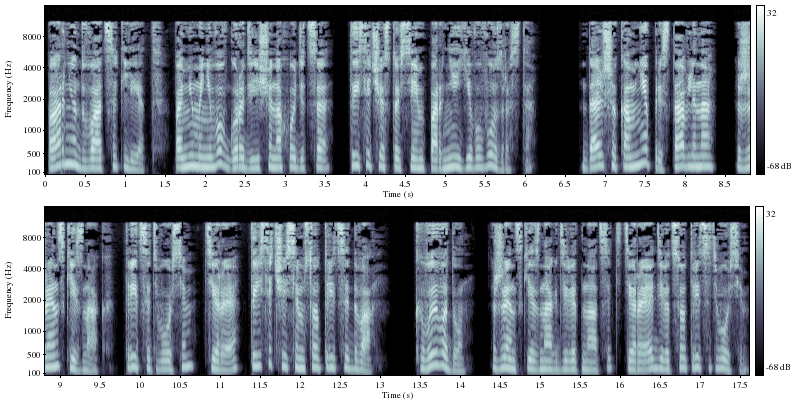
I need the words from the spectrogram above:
Парню 20 лет. Помимо него в городе еще находится 1107 парней его возраста. Дальше ко мне представлено женский знак 38-1732. К выводу женский знак 19-938.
